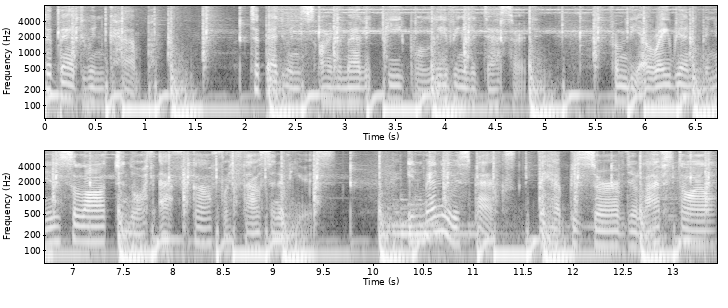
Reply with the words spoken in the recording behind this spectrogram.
The Bedouin Camp The Bedouins are nomadic people living in the desert, from the Arabian Peninsula to North Africa for thousands of years. In many respects, they have preserved their lifestyle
